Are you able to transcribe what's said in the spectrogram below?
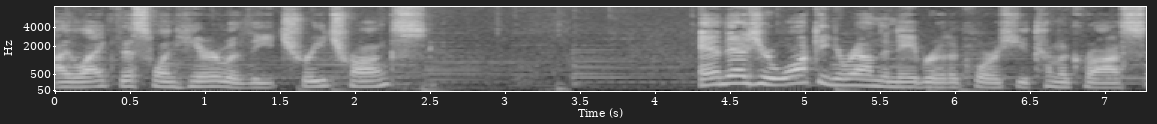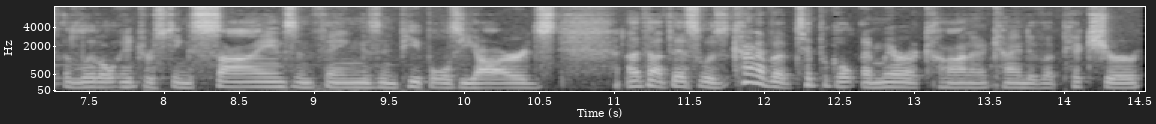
I like this one here with the tree trunks. And as you're walking around the neighborhood, of course, you come across a little interesting signs and things in people's yards. I thought this was kind of a typical Americana kind of a picture.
